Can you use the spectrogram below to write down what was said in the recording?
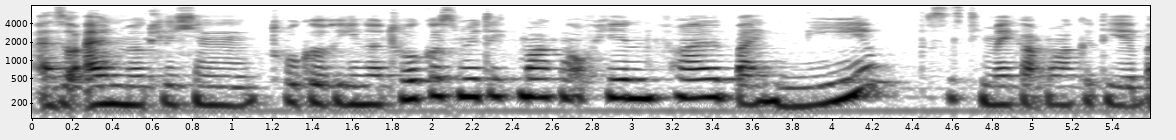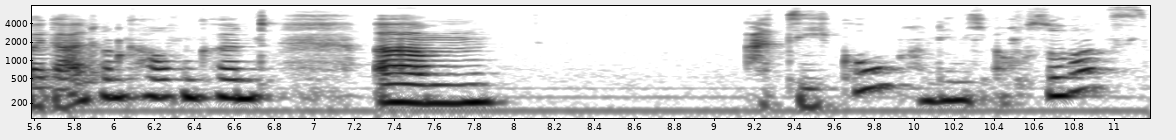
also allen möglichen Drogerie Naturkosmetikmarken auf jeden Fall. Bei Nee, das ist die Make-up-Marke, die ihr bei Dalton kaufen könnt. Ähm, Adeco, haben die nicht auch sowas?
